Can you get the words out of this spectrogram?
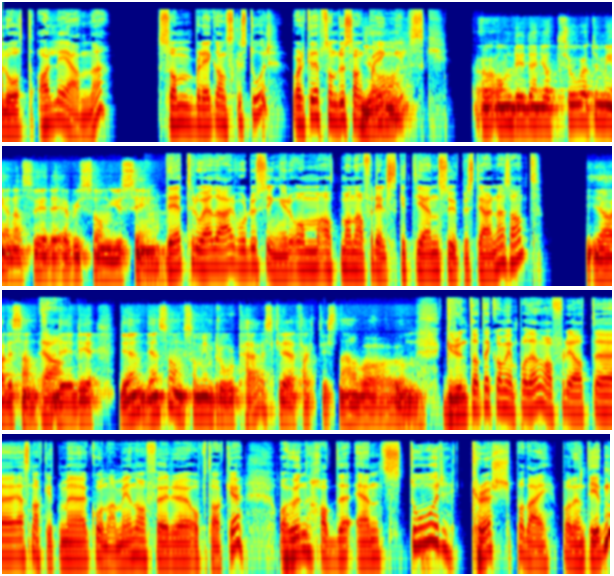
låt alene som ble ganske stor? Var det ikke det som du sang på engelsk? Om det är den jag tror att du menar så är det Every Song You Sing. Det tror jeg det er, hvor du synger om at man er forelsket i en superstjerne, sant? Ja, det är sant. Ja. Det, det, det, är en, det är en sång som min bror Per skrev faktiskt när han var ung. Grunnen til at jeg kom inn på den, var fordi at eh, jeg snakket med kona mi nå før eh, opptaket, og hun hadde en stor crush på deg på den tiden.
